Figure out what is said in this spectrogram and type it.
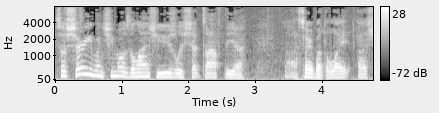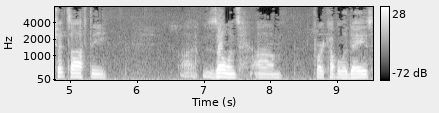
So Sherry when she mows the lawn she usually shuts off the uh, uh sorry about the light uh shuts off the zones um, for a couple of days.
